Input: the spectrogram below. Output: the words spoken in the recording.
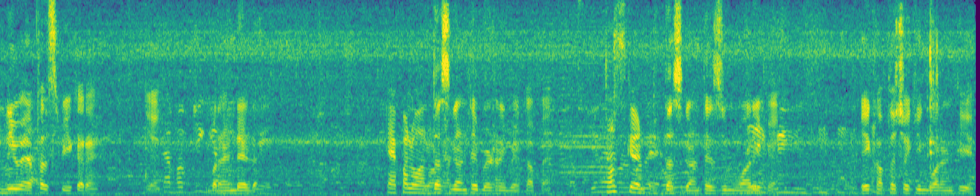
न्यू एप्पल स्पीकर है। ये ब्रांडेड एप्पल वालों दस घंटे बैटरी बैकअप है। दस घंटे? दस घंटे जिम्मेवारी पे एक हफ़्ता चेकिंग वारंटी है।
